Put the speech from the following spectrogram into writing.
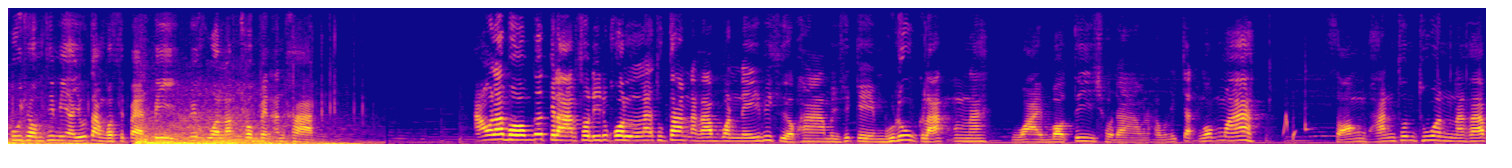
ผู้ชมที่มีอายุต่ำกว่า 18 ปี ไม่ควรรับชมเป็นอันขาดเอาละผมก็กราบสวัสดีทุกคนและทุกท่านนะครับ วันนี้พี่เขือพามาอยู่ที่เกมลูกรักนะวายบอลตี้โชดาวนะครับ วันนี้จัดงบมา 2,000 ทุ่นๆนะครับ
